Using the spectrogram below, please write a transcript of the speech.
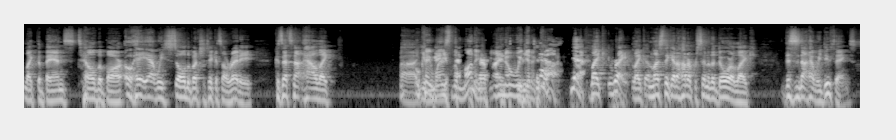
like the bands tell the bar, "Oh, hey, yeah, we sold a bunch of tickets already," because that's not how like. Uh, you okay, where's the money? You know we get a tickets. cut. Yeah, like right, like unless they get 100% of the door, like this is not how we do things.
